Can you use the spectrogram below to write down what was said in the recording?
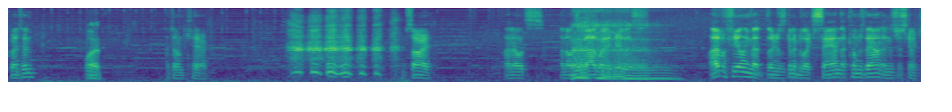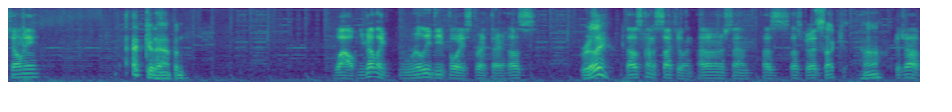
Quentin, What? I don't care. I'm sorry. I know it's. I know it's a bad way to hear this. I have a feeling that there's gonna be like sand that comes down and it's just gonna kill me. That could happen. Wow, you got like really deep voiced right there. That was Really? that was kind of succulent. I don't understand. That was that was good. Suck huh? Good job.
